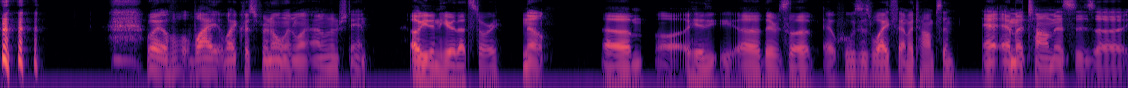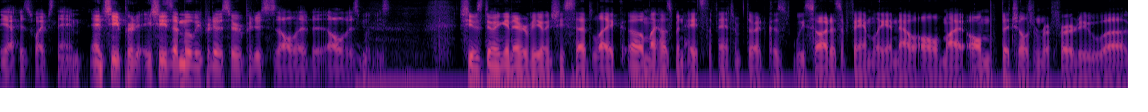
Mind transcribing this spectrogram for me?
Wait, why? Why Christopher Nolan? Why, I don't understand. oh, you didn't hear that story? No, Um, uh, he, uh, there's a who's his wife? Emma Thompson. E- Emma Thomas is uh yeah his wife's name, and she produ- she's a movie producer who produces all of it, all of his movies. She was doing an interview and she said like, "Oh, my husband hates the Phantom Thread because we saw it as a family, and now all my all the children refer to uh,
